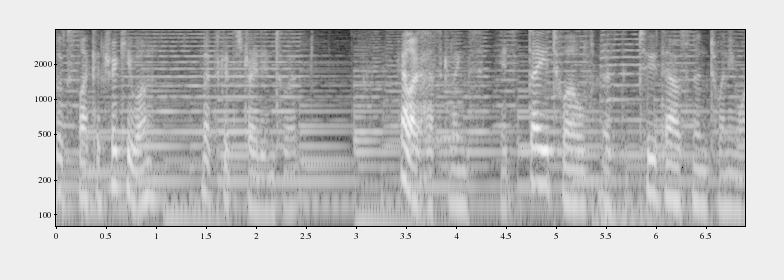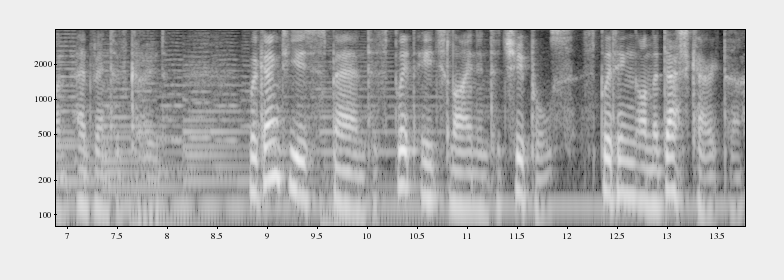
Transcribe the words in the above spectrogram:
Looks like a tricky one. Let's get straight into it. Hello Haskellings, it's day 12 of the 2021 Advent of Code. We're going to use span to split each line into tuples, splitting on the dash character,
